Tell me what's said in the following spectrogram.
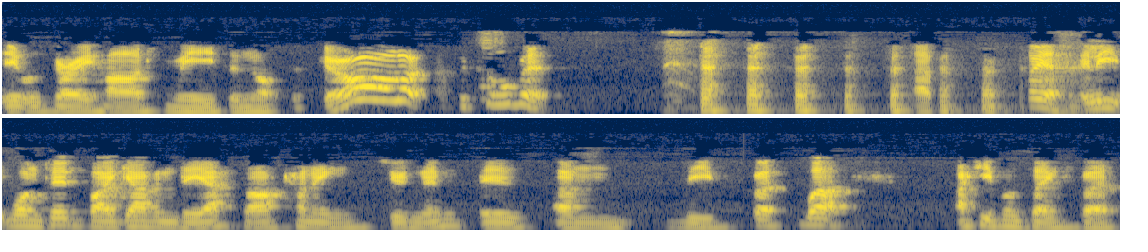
it was very hard for me to not just go, "Oh, look, that's a cool bit." So yes, Elite Wanted by Gavin Deas, our cunning pseudonym, is um, the first. Well, I keep on saying first.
